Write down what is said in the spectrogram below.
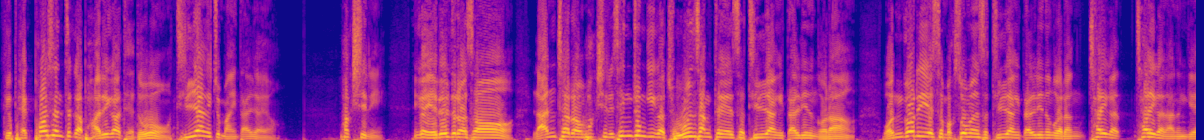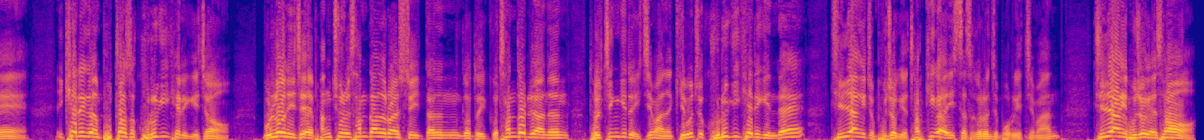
그 100%가 발휘가 돼도 딜량이 좀 많이 딸려요. 확실히. 그러니까 예를 들어서 란처럼 확실히 생존기가 좋은 상태에서 딜량이 딸리는 거랑 원거리에서 막 쏘면서 딜량이 딸리는 거랑 차이가 차이가 나는 게 이 캐릭은 붙어서 구르기 캐릭이죠. 물론 이제 방출을 3단으로 할 수 있다는 것도 있고 찬돌이라는 돌진기도 있지만은 기본적으로 구르기 캐릭인데 딜량이 좀 부족해요. 잡기가 있어서 그런지 모르겠지만 딜량이 부족해서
